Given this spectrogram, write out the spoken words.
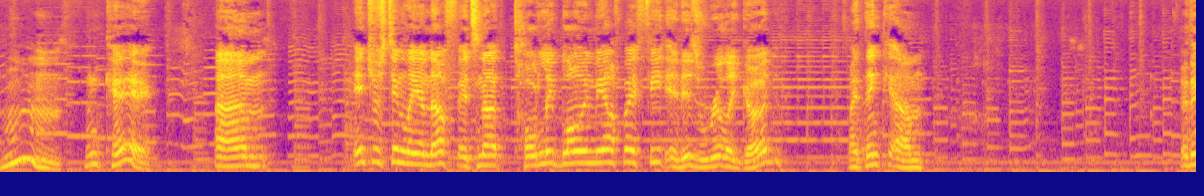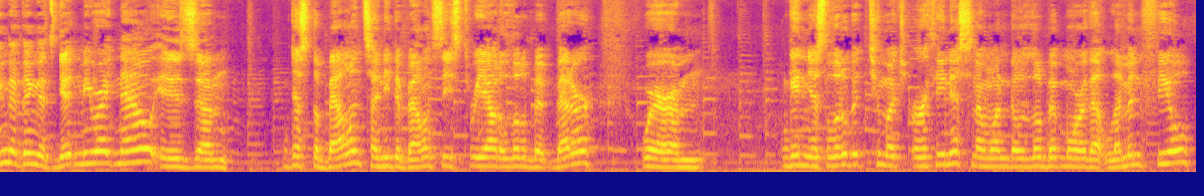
Mmm. Okay. Um, interestingly enough, it's not totally blowing me off my feet. It is really good. I think, um, I think the thing that's getting me right now is, um, just the balance. I need to balance these three out a little bit better, where um, I'm getting just a little bit too much earthiness, and I wanted a little bit more of that lemon feel.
